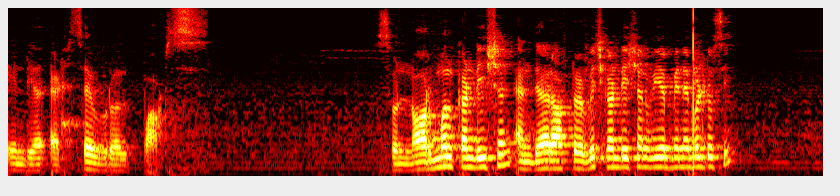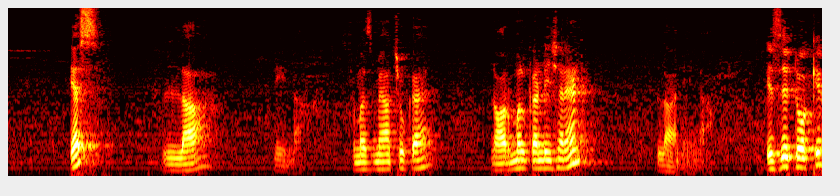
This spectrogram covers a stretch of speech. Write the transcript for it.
India at several parts so normal condition and thereafter which condition we have been able to see yes La Nina समझ में आ चुका है? Normal condition and La Nina is it okay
